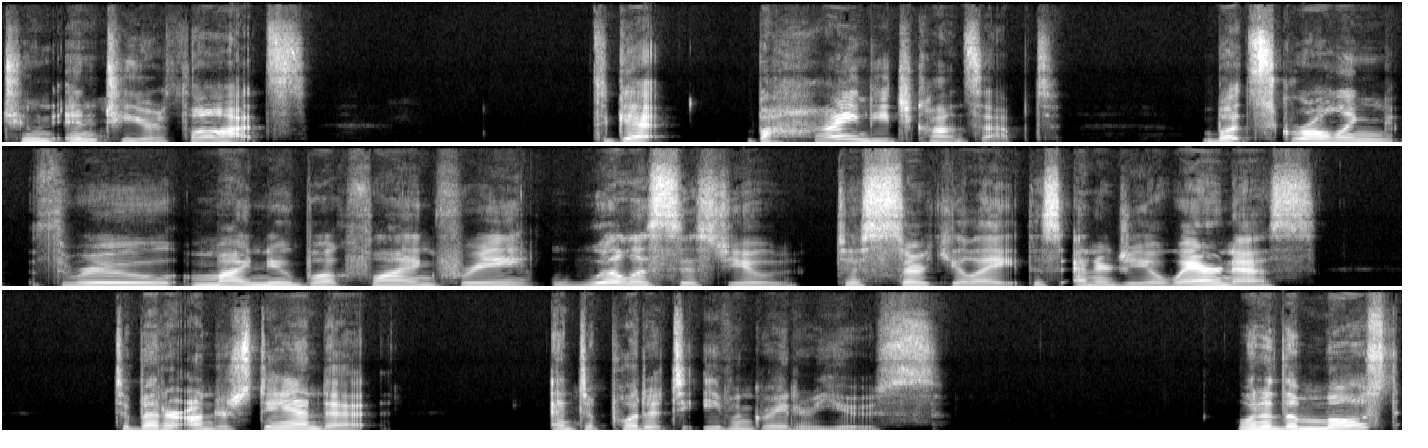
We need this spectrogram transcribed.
tune into your thoughts to get behind each concept. But scrolling through my new book, Flying Free, will assist you to circulate this energy awareness to better understand it and to put it to even greater use. One of the most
